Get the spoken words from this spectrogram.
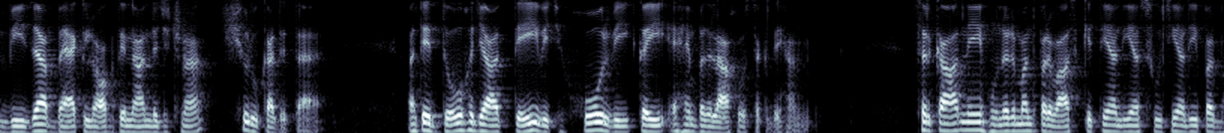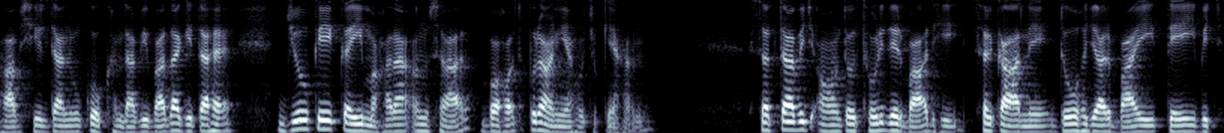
ਵੀਜ਼ਾ ਬੈਕਲੌਗ ਦੇ ਨਾਲ ਨਜਿੱਠਣਾ ਸ਼ੁਰੂ ਕਰ ਦਿੱਤਾ ਹੈ। ਅਤੇ 2023 ਵਿੱਚ ਹੋਰ ਵੀ ਕਈ ਅਹਿਮ ਬਦਲਾਅ ਹੋ ਸਕਦੇ ਹਨ। ਸਰਕਾਰ ਨੇ ਹੁਨਰਮੰਦ ਪ੍ਰਵਾਸ ਕਿੱਤਿਆਂ ਦੀਆਂ ਸੂਚੀਆਂ ਦੀ ਪ੍ਰਭਾਵਸ਼ੀਲਤਾ ਨੂੰ ਘੋਖਣ ਦਾ ਵੀ ਵਾਅਦਾ ਕੀਤਾ ਹੈ ਜੋ ਕਿ ਕਈ ਮਾਹਰਾਂ ਅਨੁਸਾਰ ਬਹੁਤ ਪੁਰਾਣੀਆਂ ਹੋ ਚੁੱਕੀਆਂ ਹਨ। ਸੱਤਾ ਵਿੱਚ ਆਉਣ ਤੋਂ ਥੋੜੀ ਦੇਰ ਬਾਅਦ ਹੀ ਸਰਕਾਰ ਨੇ 2022-23 ਵਿੱਚ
